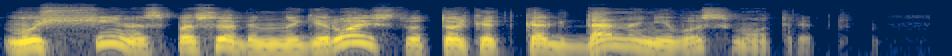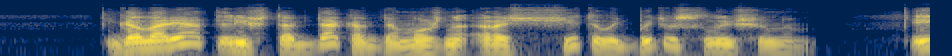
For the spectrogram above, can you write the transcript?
Мужчина способен на геройство только когда на него смотрят. Говорят лишь тогда, когда можно рассчитывать быть услышанным и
